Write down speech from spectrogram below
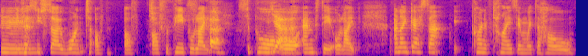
mm. because you so want to offer off, offer people like support Yeah. or empathy or like and I guess that kind of ties in with the whole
